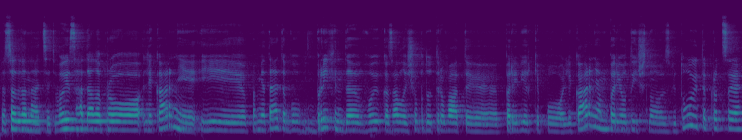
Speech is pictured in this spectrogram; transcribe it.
512. Ви згадали про лікарні і пам'ятаєте, був брифінг, де ви казали, що будуть тривати перевірки по лікарням, періодично звітуєте про це.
